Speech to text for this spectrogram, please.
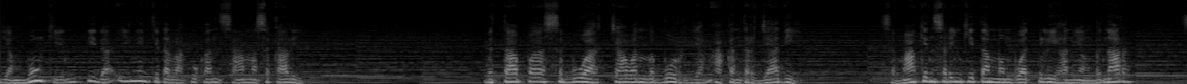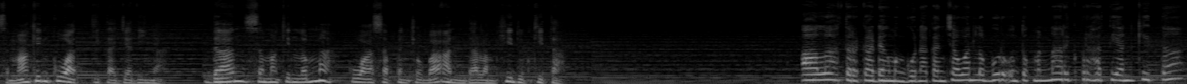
yang mungkin tidak ingin kita lakukan sama sekali. Betapa sebuah cawan lebur yang akan terjadi. Semakin sering kita membuat pilihan yang benar, semakin kuat kita jadinya dan semakin lemah kuasa pencobaan dalam hidup kita. Allah terkadang menggunakan cawan lebur untuk menarik perhatian kita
